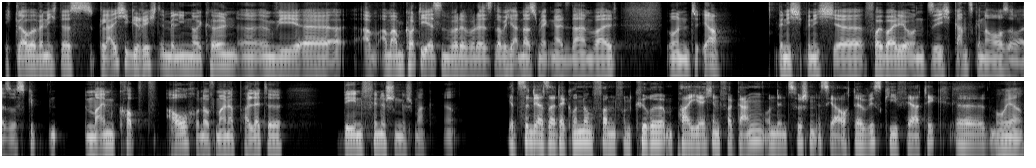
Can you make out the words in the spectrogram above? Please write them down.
ich glaube, wenn ich das gleiche Gericht in Berlin-Neukölln äh, irgendwie äh, am, am Kotti essen würde, würde es, glaube ich, anders schmecken als da im Wald. Und ja, bin ich, bin ich äh, voll bei dir und sehe ich ganz genauso. Also es gibt in meinem Kopf auch und auf meiner Palette den finnischen Geschmack. Ja. Jetzt sind ja seit der Gründung von, von Kyre ein paar Jährchen vergangen und inzwischen ist ja auch der Whisky fertig. Äh, oh ja.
